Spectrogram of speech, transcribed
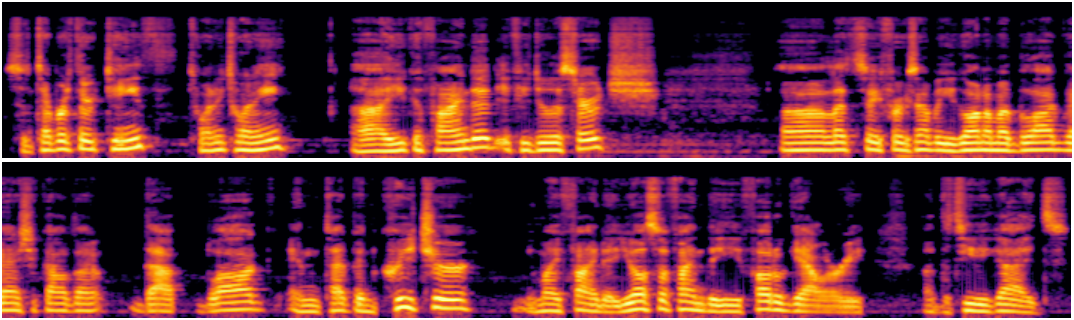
September 13th, 2020. Uh, you can find it if you do a search. Uh, let's say, for example, you go on my blog, vanishchicago.blog, and type in creature, you might find it. You also find the photo gallery of the TV guides.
